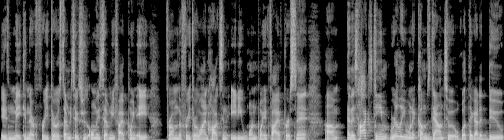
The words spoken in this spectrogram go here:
is making their free throws. 76ers only 75.8 from the free throw line. Hawks an 81.5%. Um, and this Hawks team, really, when it comes down to it, what they got to do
